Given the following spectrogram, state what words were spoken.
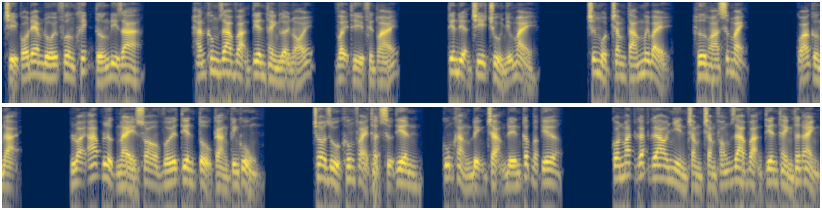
chỉ có đem đối phương khích tướng đi ra. Hắn không ra vạn tiên thành lời nói, vậy thì phiền thoái tiên điện chi chủ nhữ mày. Chương một trăm tám mươi bảy, hư hóa sức mạnh. Quá cường đại loại áp lực này so với tiên tổ càng kinh khủng. Cho dù không phải thật sự tiên, cũng khẳng định chạm đến cấp bậc kia. Con mắt gắt gao nhìn chằm chằm phóng ra vạn tiên thành thân ảnh,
